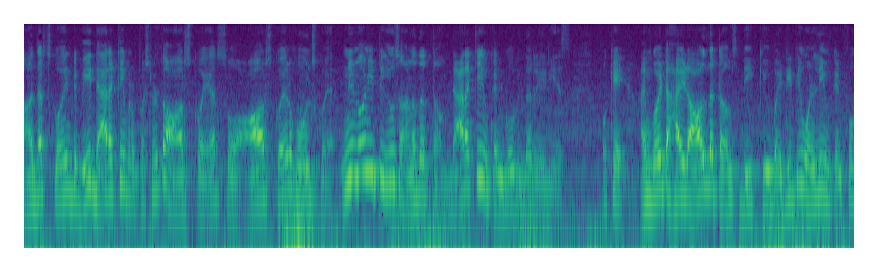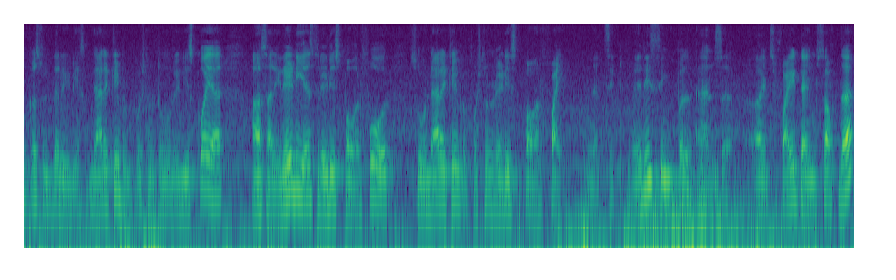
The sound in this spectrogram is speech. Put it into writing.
Uh, that's going to be directly proportional to r square. So r square whole square. You no need to use another term. Directly you can go with the radius okay i'm going to hide all the terms dq by dt only you can focus with the radius directly proportional to radius square uh, sorry radius radius power 4 so directly proportional radius power 5 that's it. Very simple answer. Uh, it's 5 times of the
